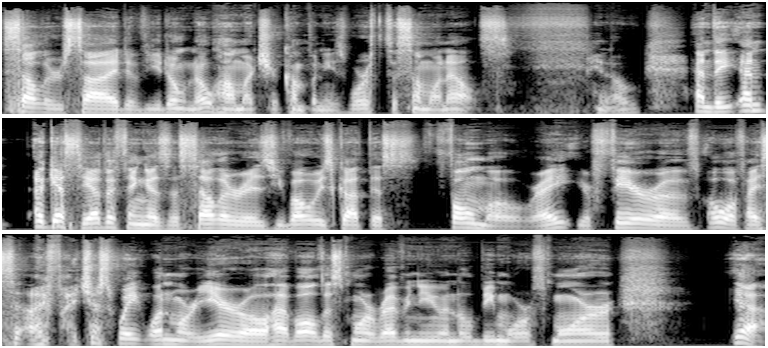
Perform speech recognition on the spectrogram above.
seller's side of you don't know how much your company is worth to someone else you know? And the and i guess the other thing as a seller is you've always got this fomo right? Your fear of oh if i if i just wait one more year i'll have all this more revenue and it'll be worth more. Yeah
